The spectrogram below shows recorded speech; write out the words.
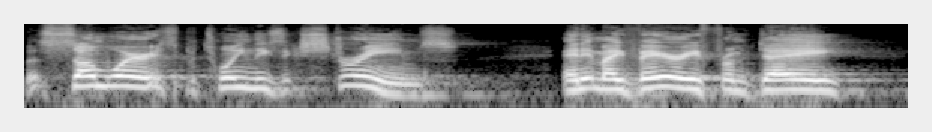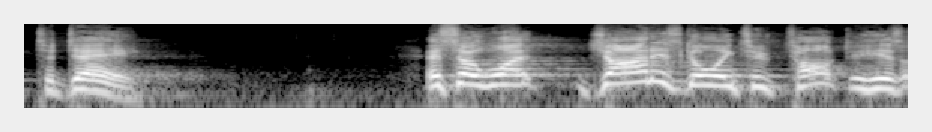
But somewhere it's between these extremes, and it may vary from day to day. And so, what John is going to talk to his,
